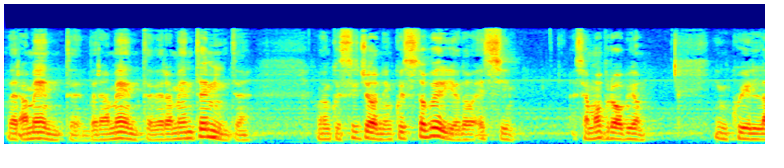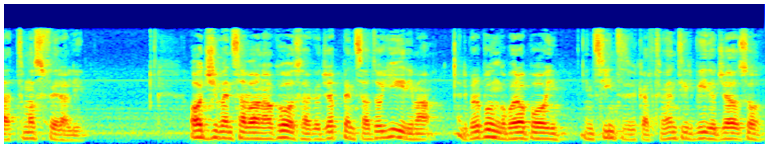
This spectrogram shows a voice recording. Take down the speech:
veramente, veramente, veramente mite, come in questi giorni, in questo periodo, e sì, siamo proprio in quell'atmosfera lì. Oggi pensavo a una cosa che ho già pensato ieri, ma ripropongo però poi in sintesi, perché altrimenti il video già lo so,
